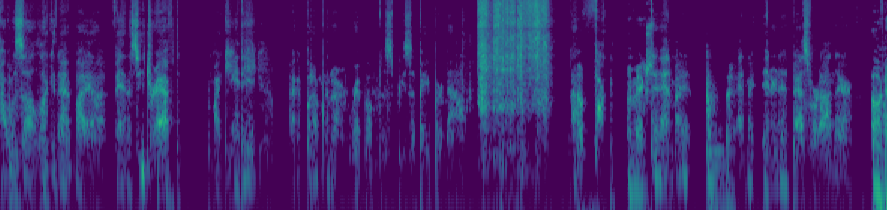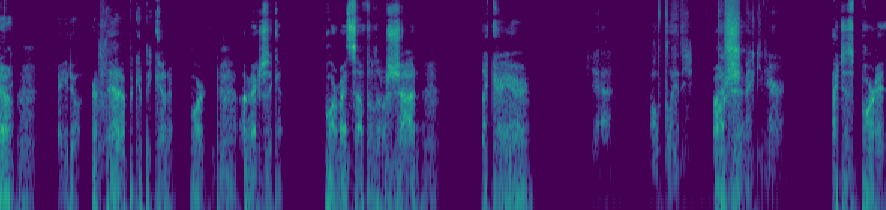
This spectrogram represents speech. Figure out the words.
I was uh, looking at my uh, fantasy draft, my candy, I, but I'm gonna rip up this piece of paper now. Oh fuck! I'm actually. I had my I had my internet password on there. Oh no. Yeah, you don't rip that up. It could be kind of important. I'm actually gonna pour myself a little shot liquor here. Yeah. Hopefully the, Oh this shit. is making your I just poured it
